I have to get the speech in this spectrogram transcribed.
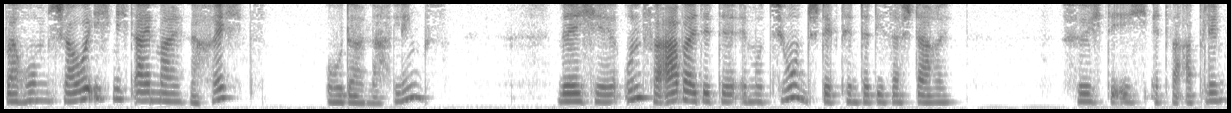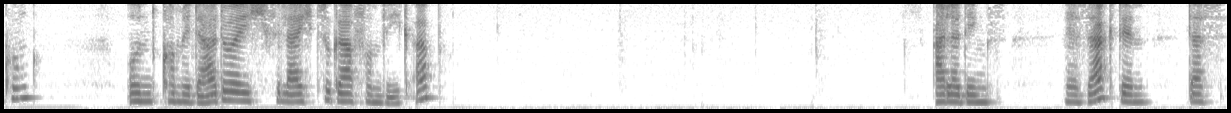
Warum schaue ich nicht einmal nach rechts oder nach links? Welche unverarbeitete Emotion steckt hinter dieser Starre? Fürchte ich etwa Ablenkung und komme dadurch vielleicht sogar vom Weg ab? Allerdings, wer sagt denn, dass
